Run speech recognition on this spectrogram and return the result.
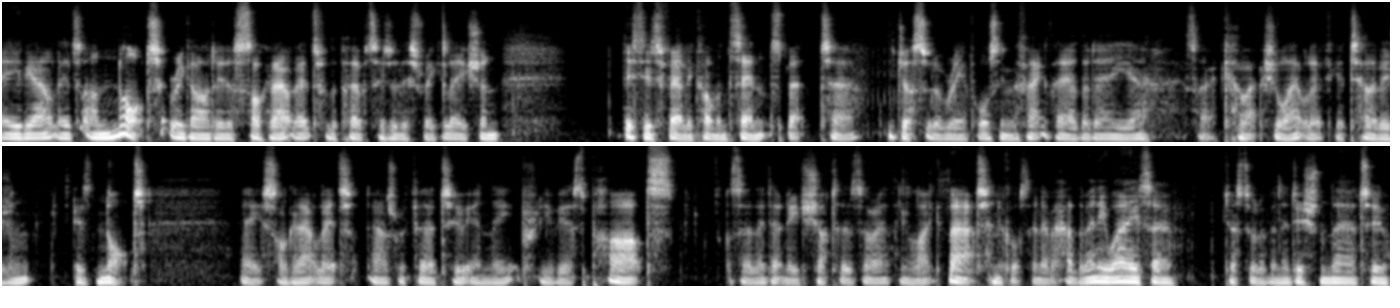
AV outlets are not regarded as socket outlets for the purposes of this regulation. This is fairly common sense, but uh, just sort of reinforcing the fact there that a, uh, a coaxial outlet for your television is not a socket outlet as referred to in the previous parts. So they don't need shutters or anything like that. And of course they never had them anyway, so just sort of an addition there to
